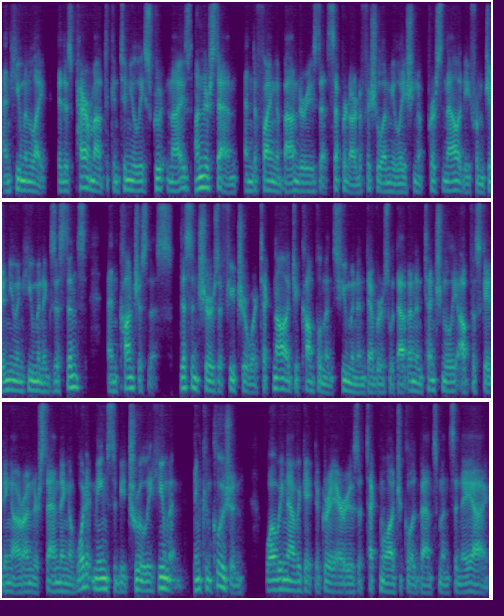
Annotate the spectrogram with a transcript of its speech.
and human like. It is paramount to continually scrutinize, understand, and define the boundaries that separate artificial emulation of personality from genuine human existence and consciousness. This ensures a future where technology complements human endeavors without unintentionally obfuscating our understanding of what it means to be truly human. In conclusion, while we navigate the gray areas of technological advancements in AI,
